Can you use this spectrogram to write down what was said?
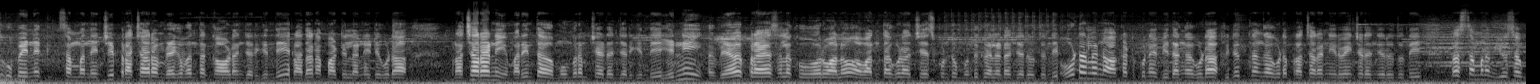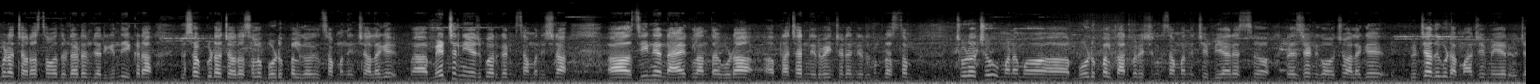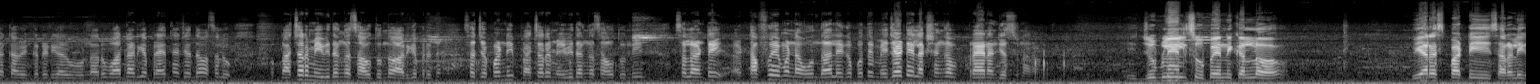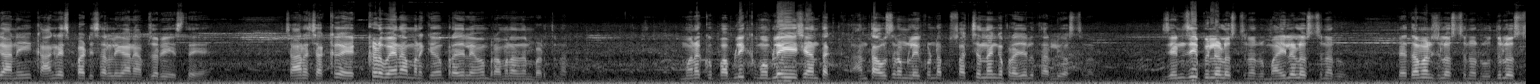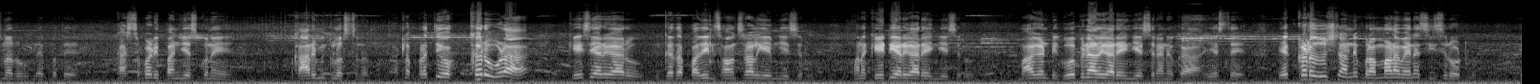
జూబ్లీల్స్ ఉప సంబంధించి ప్రచారం వేగవంతం కావడం జరిగింది. ప్రధాన పార్టీలన్నిటి కూడా ప్రచారాన్ని మరింత ముమ్మరం చేయడం జరిగింది. ఎన్ని వ్యయ ప్రయాసాలకు ఓర్వాలో అవంతా కూడా చేసుకుంటూ ముందుకు వెళ్ళడం జరుగుతుంది. ఓటర్లను ఆకట్టుకునే విధంగా కూడా వినూత్నంగా కూడా ప్రచారం నిర్వహించడం జరుగుతుంది. ప్రస్తుతం మనం యూసఫ్ కూడా చౌరస్తా వద్ద ఉండడం జరిగింది. ఇక్కడ యూసఫ్ కూడా చౌరస్తాలో బోడుపల్లికి సంబంధించి అలాగే మేడ్చల్ నియోజకవర్గానికి సంబంధించిన సీనియర్ నాయకులంతా కూడా ప్రచారం నిర్వహించడం జరుగుతుంది. ప్రస్తుతం చూడొచ్చు. మనం బోడుపల్ కార్పొరేషన్కి సంబంధించి బీఆర్ఎస్ ప్రెసిడెంట్ కావచ్చు అలాగే ఫిర్జాదిగూడ మాజీ మేయర్ జక్కా వెంకటరెడ్డి గారు ఉన్నారు. వారిని అడిగే ప్రయత్నం చేద్దాం. అసలు ప్రచారం ఏ విధంగా సాగుతుందో అడిగే ప్రయత్నం. సార్ చెప్పండి ప్రచారం ఏ విధంగా సాగుతుంది? అసలు అంటే టఫ్ ఏమన్నా ఉందా? లేకపోతే మెజార్టీ లక్ష్యంగా ప్రయాణం చేస్తున్నారా? ఈ జూబ్లీ హిల్స్ ఉప ఎన్నికల్లో బీఆర్ఎస్ పార్టీ సరళి కానీ కాంగ్రెస్ పార్టీ సరళి కానీ అబ్జర్వ్ చేస్తే చాలా చక్కగా ఎక్కడ పోయినా మనకేమో ప్రజలేమో బ్రహ్మనందం పడుతున్నారు. మనకు పబ్లిక్ మొబిలైజ్ చేసే అంత అవసరం లేకుండా స్వచ్ఛందంగా ప్రజలు తరలి వస్తున్నారు. జెన్జీ పిల్లలు వస్తున్నారు మహిళలు వస్తున్నారు పెద్ద మనుషులు వస్తున్నారు వృద్ధులు వస్తున్నారు లేకపోతే కష్టపడి పని చేసుకునే కార్మికులు వస్తున్నారు. అట్లా ప్రతి ఒక్కరు కూడా కేసీఆర్ గారు గత పదిహేను సంవత్సరాలు ఏం చేశారు? మన కేటీఆర్ గారు ఏం చేశారు? మాగంటి గోపినాథ్ గారు ఏం చేశారు అని ఒక వేస్తే ఎక్కడ చూసినా అన్ని బ్రహ్మాండమైన సీసీ రోడ్లు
